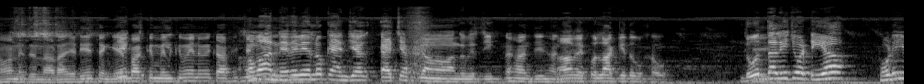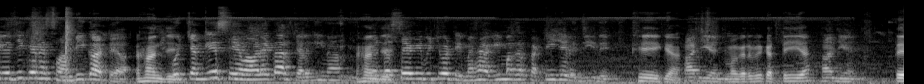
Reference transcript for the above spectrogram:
ਹਵਾਨੇ ਤੇ ਨਾੜਾਂ ਜਿਹੜੀਆਂ ਚੰਗੀਆਂ ਇੱਕ- ਬਾਕੀ ਮਿਲਕ ਮੇਨ ਵੀ ਕਾਫੀ ਚੰਗੀ ਹਵਾਨੇ ਦੇ ਵੇਖ ਲੋ ਕੈਂਜ ਐਚਐਫ ਗਾਵਾਂ ਵਾਂਗ ਵੀਰ ਜੀ। ਹਾਂਜੀ ਆ ਹਾਂਜੀ ਵੇਖੋ ਲਾਗੇ ਤੋਂ ਵਿਖਾਓ। ਦੁੱਧ ਵਾਲੀ ਝੋਟੀ ਆ ਥੋੜੀ ਵੀਰ ਜੀ ਕਹਿੰਦੇ ਸਾਂਭੀ ਘੱਟ ਆ। ਹਾਂਜੀ। ਕੋਈ ਚੰਗੇ ਸੇਵਾ ਵਾਲੇ ਘਰ ਚਲ ਗਈ ਨਾ ਤੇ ਹਾਂਜੀ। ਦੱਸੇਗੀ ਵੀ ਝੋਟੀ ਮੈਂ ਹੈਗੀ ਮਗਰ ਕੱਟੀ ਜੇ ਵੀਰ ਜੀ ਦੇ। ਠੀਕ ਆ। ਹਾਂਜੀ ਹਾਂਜੀ। ਮਗਰ ਵੀ ਕੱਟੀ ਆ। ਹਾਂਜੀ ਹਾਂਜੀ। ਤੇ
